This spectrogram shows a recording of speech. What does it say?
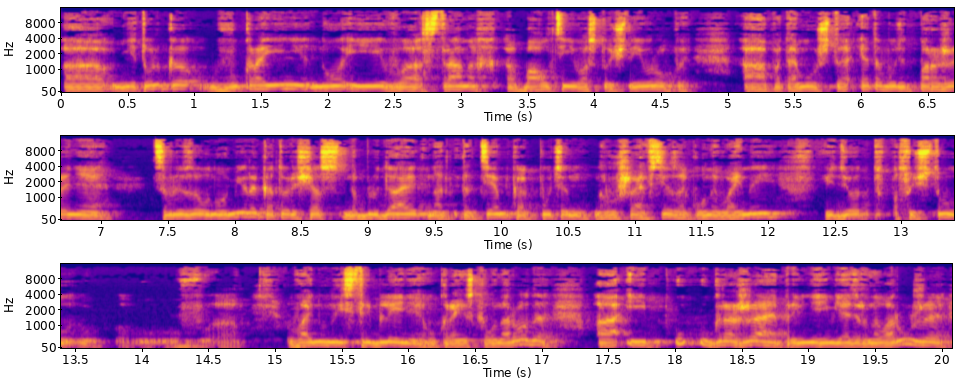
не только в Украине, но и в странах Балтии и Восточной Европы, потому что это будет поражение цивилизованного мира, который сейчас наблюдает над, над тем, как Путин, нарушая все законы войны, ведет по существу в, войну на истребление украинского народа а, и, угрожая применением ядерного оружия,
